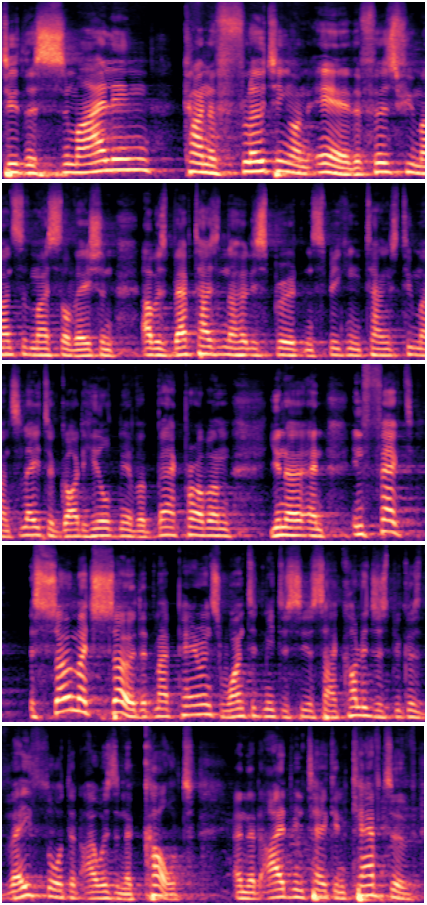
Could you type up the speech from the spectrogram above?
to the smiling, kind of floating on air. The first few months of my salvation, I was baptized in the Holy Spirit and speaking tongues. Two months later, God healed me of a back problem, you know, and in fact, so much so that my parents wanted me to see a psychologist because they thought that I was in a cult and that I'd been taken captive.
